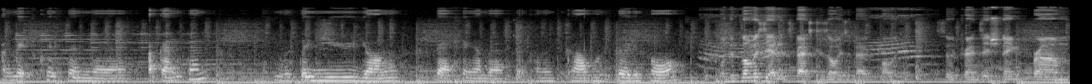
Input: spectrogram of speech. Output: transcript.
I met Chris in uh, Afghanistan. He was the new, young, dashing ambassador coming to Kabul, 34. Well, diplomacy at its best is always about politics. So transitioning from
